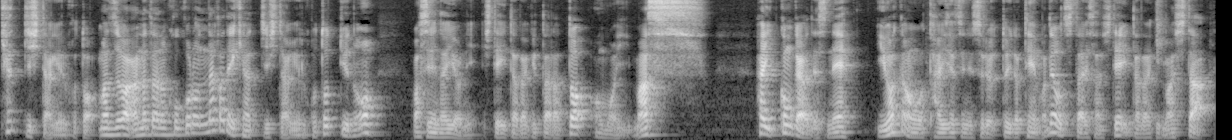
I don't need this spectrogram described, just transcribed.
キャッチしてあげること。まずはあなたの心の中でキャッチしてあげることっていうのを忘れないようにしていただけたらと思います。はい、今回はですね、違和感を大切にするといったテーマでお伝えさせていただきました。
